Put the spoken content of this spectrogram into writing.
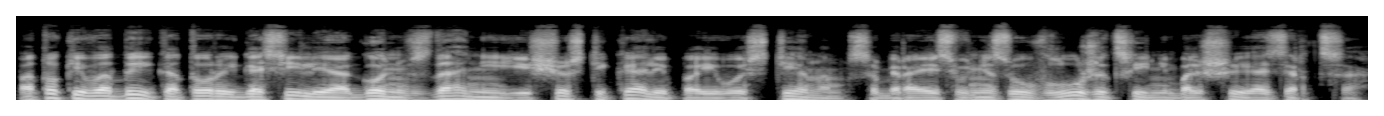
Потоки воды, которые гасили огонь в здании, еще стекали по его стенам, собираясь внизу в лужицы и небольшие озерца.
